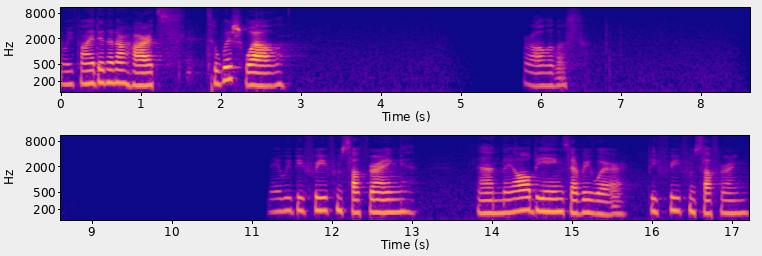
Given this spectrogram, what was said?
Can we find it in our hearts to wish well for all of us? May we be free from suffering, and may all beings everywhere be free from suffering.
